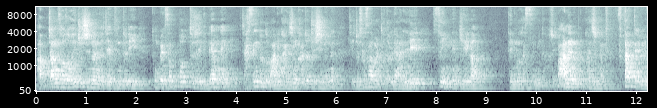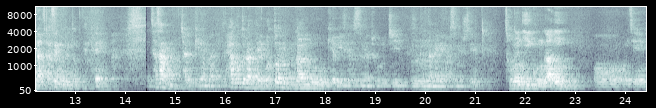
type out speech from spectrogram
앞장서서 해주시는 이제 분들이 동백 서포터즈이기 때문에 학생들도 많이 관심 가져주시면은 제주 사삼을 더 널리 알릴 수 있는 기회가 되는 것 같습니다. 많은 관심 부탁드립니다. 학생분들도. 네. 사상 자유기념관 이제 학우들한테 어떤 공간으로 기억이 되셨으면 좋을지 음, 간단하게 말씀해 주세요. 저는 이 공간이 어 이제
